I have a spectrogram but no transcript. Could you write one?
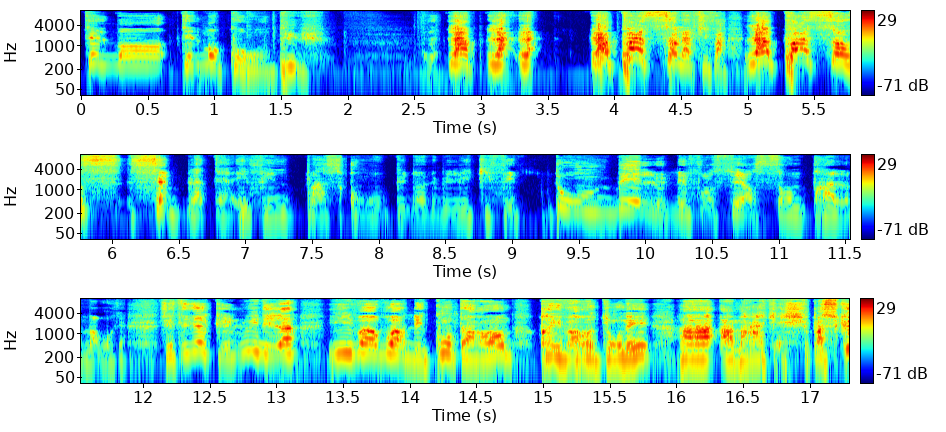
tellement, tellement corrompue. La, la, la, la passe sans la FIFA, la passe sans Seb Blatter, il fait une passe corrompue dans le milieu qui fait tomber le défenseur central marocain. C'est-à-dire que lui, déjà, il va avoir des comptes à rendre quand il va retourner à, à Marrakech. Parce que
